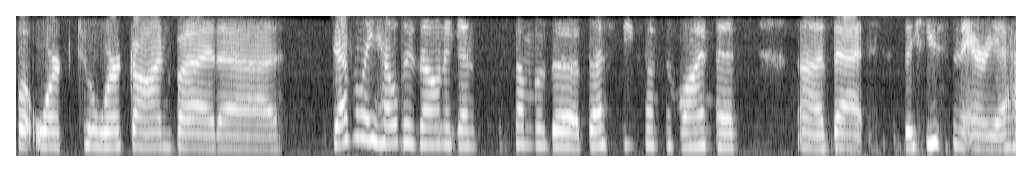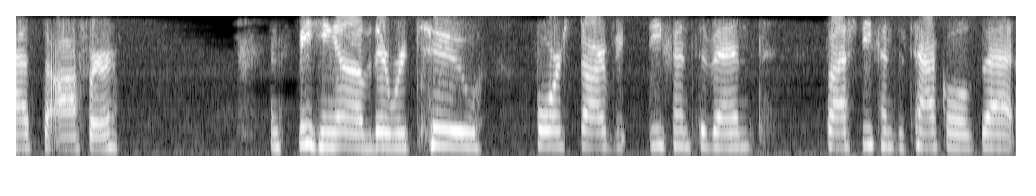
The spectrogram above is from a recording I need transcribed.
footwork to work on, but uh, definitely held his own against some of the best defensive linemen uh, that the Houston area has to offer. And speaking of, there were two four-star defensive ends slash defensive tackles that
